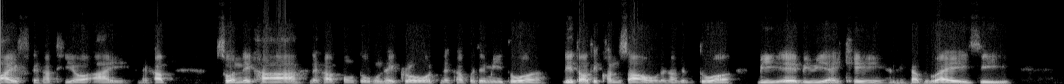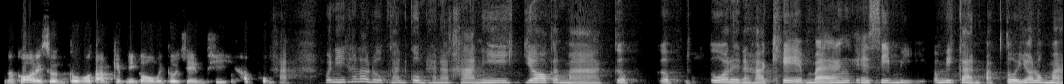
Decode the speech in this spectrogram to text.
ลฟ์นะครับ TLI นะครับส่วนในขานะครับของตัวหุ้นไทยโกรดนะครับก็จะมีตัว Digital Tech Consult นะครับอย่างตัว BA BVIK นะครับหรือว่า AG แล้วก็ในส่วนตัวพวกตามเก็บนี่ก็คงเป็นตัว JMT ครับผมค่ะวันนี้ถ้าเราดูการกลุ่มธนาคารนี่ย่อกันมาเกือบเกือบทุกตัวเลยนะคะ K Bank SCB ก็มีการปรับตัวย่อลงมา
